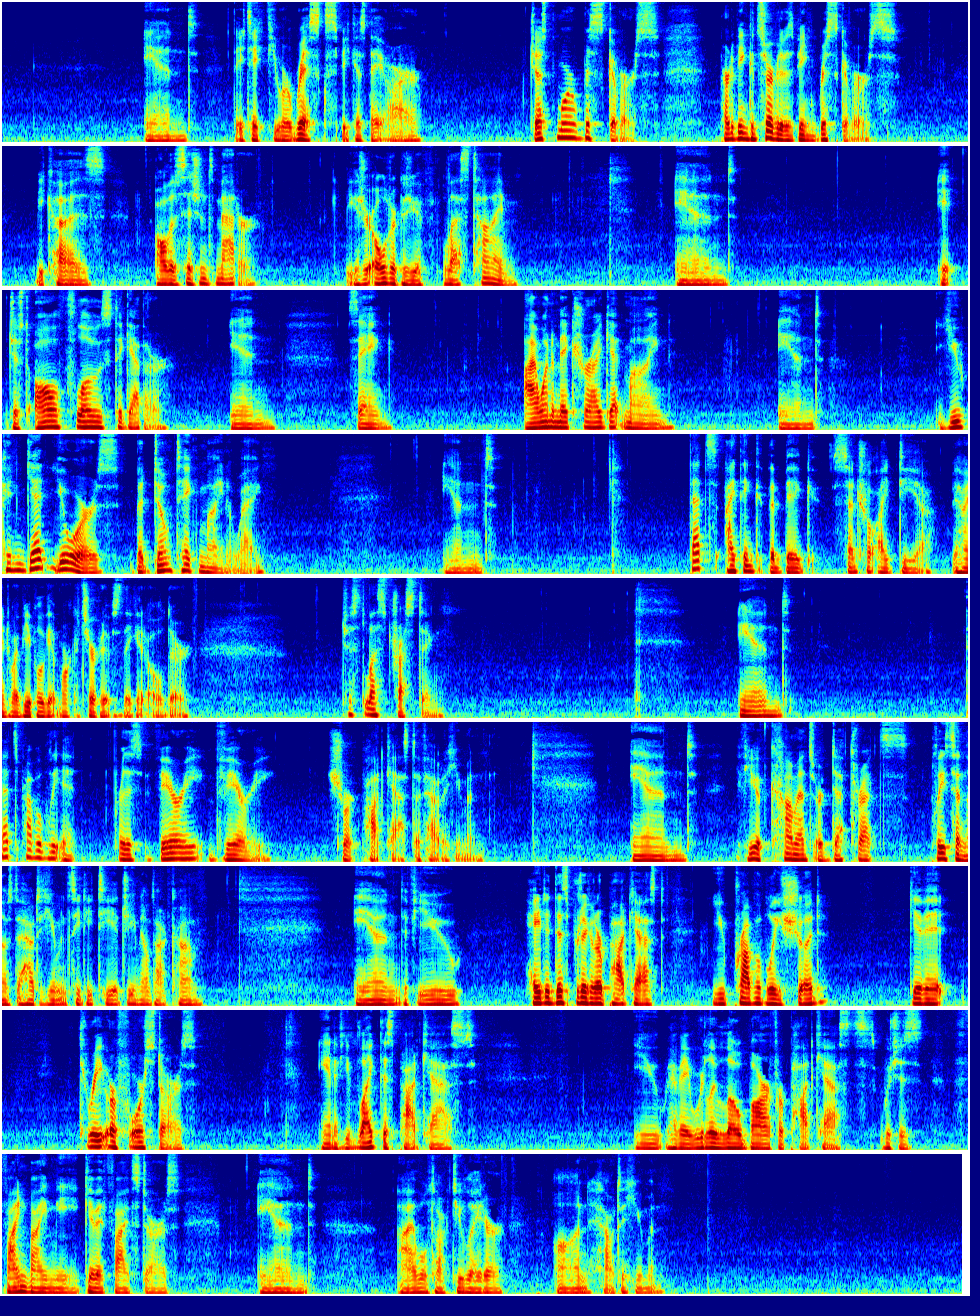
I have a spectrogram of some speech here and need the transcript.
and they take fewer risks because they are just more risk averse. Part of being conservative is being risk averse because all the decisions matter because you're older because you have less time and it just all flows together in saying I want to make sure I get mine and you can get yours but don't take mine away and that's, I think, the big central idea behind why people get more conservative as they get older. Just less trusting. And that's probably it for this very, very short podcast of How to Human. And if you have comments or death threats, please send those to howtohumancdt at gmail.com. And if you hated this particular podcast, you probably should give it three or four stars. And if you like this podcast, you have a really low bar for podcasts, which is fine by me. Give it five stars. And I will talk to you later on How to Human.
